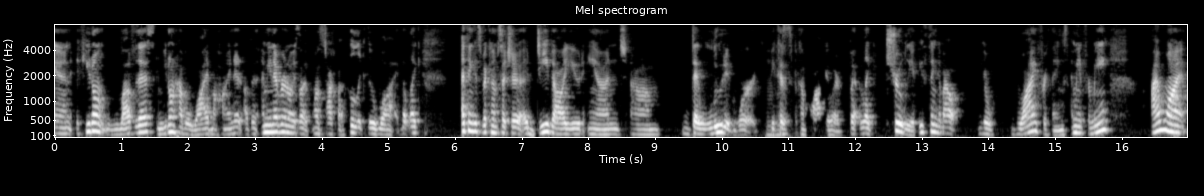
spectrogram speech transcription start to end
And if you don't love this and you don't have a why behind it, other, I mean, everyone always like wants to talk about who like the why, but like, I think it's become such a, a devalued and um, diluted word mm-hmm. because it's become popular. But like, truly, if you think about your why for things, I mean, for me, I want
